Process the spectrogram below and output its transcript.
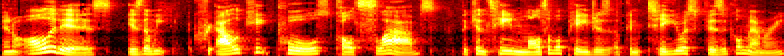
And all it is, is that we allocate pools called slabs that contain multiple pages of contiguous physical memory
